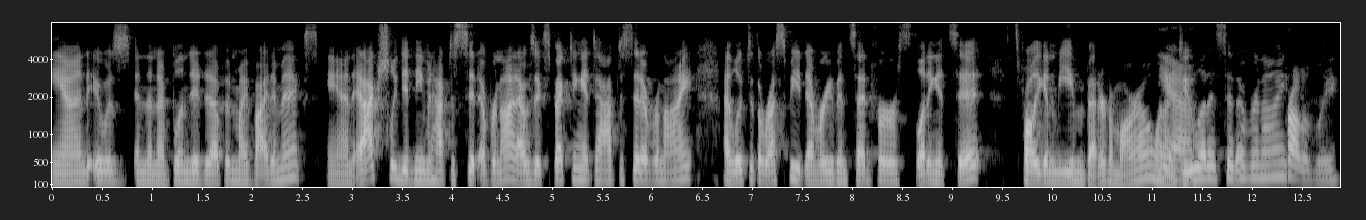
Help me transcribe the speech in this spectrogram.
And it was, and then I blended it up in my Vitamix. And it actually didn't even have to sit overnight. I was expecting it to have to sit overnight. I looked at the recipe, it never even said for letting it sit. It's probably going to be even better tomorrow when I do let it sit overnight. Probably.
